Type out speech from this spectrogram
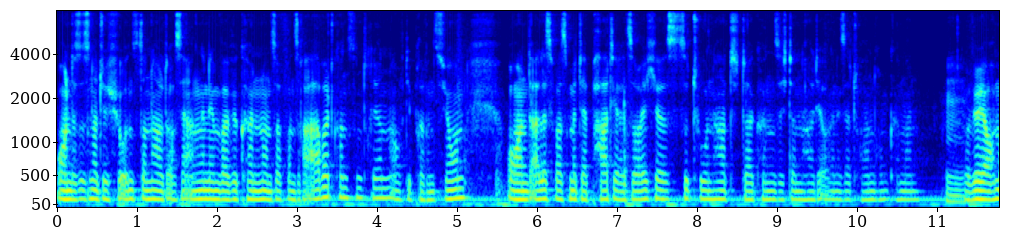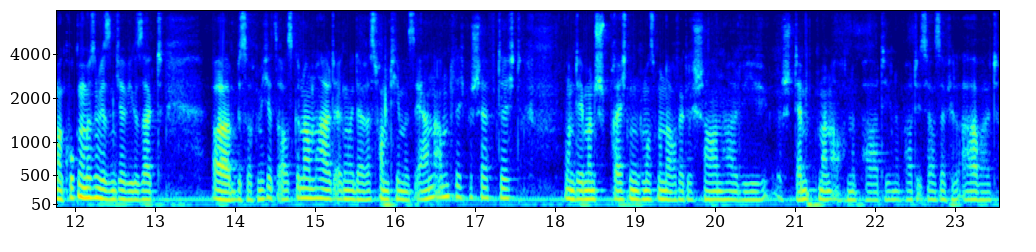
Und das ist natürlich für uns dann halt auch sehr angenehm, weil wir können uns auf unsere Arbeit konzentrieren, auf die Prävention und alles, was mit der Party als solches zu tun hat, da können sich dann halt die Organisatoren drum kümmern. Weil wir ja auch immer gucken müssen, wir sind ja wie gesagt, äh, bis auf mich jetzt ausgenommen halt, irgendwie der Rest vom Team ist ehrenamtlich beschäftigt. Und dementsprechend muss man auch wirklich schauen, halt, wie stemmt man auch eine Party. Eine Party ist ja auch sehr viel Arbeit.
